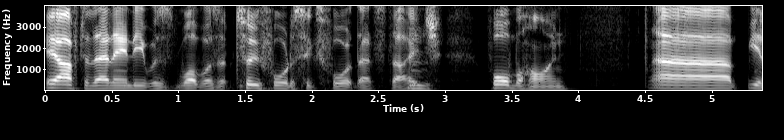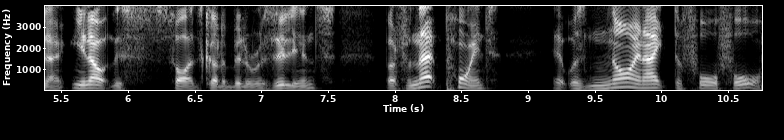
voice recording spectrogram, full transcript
yeah, after that, Andy, it was what was it two four to six four at that stage, Hmm. four behind. Uh, you know, you know what this side's got a bit of resilience, but from that point, it was nine eight to four four.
